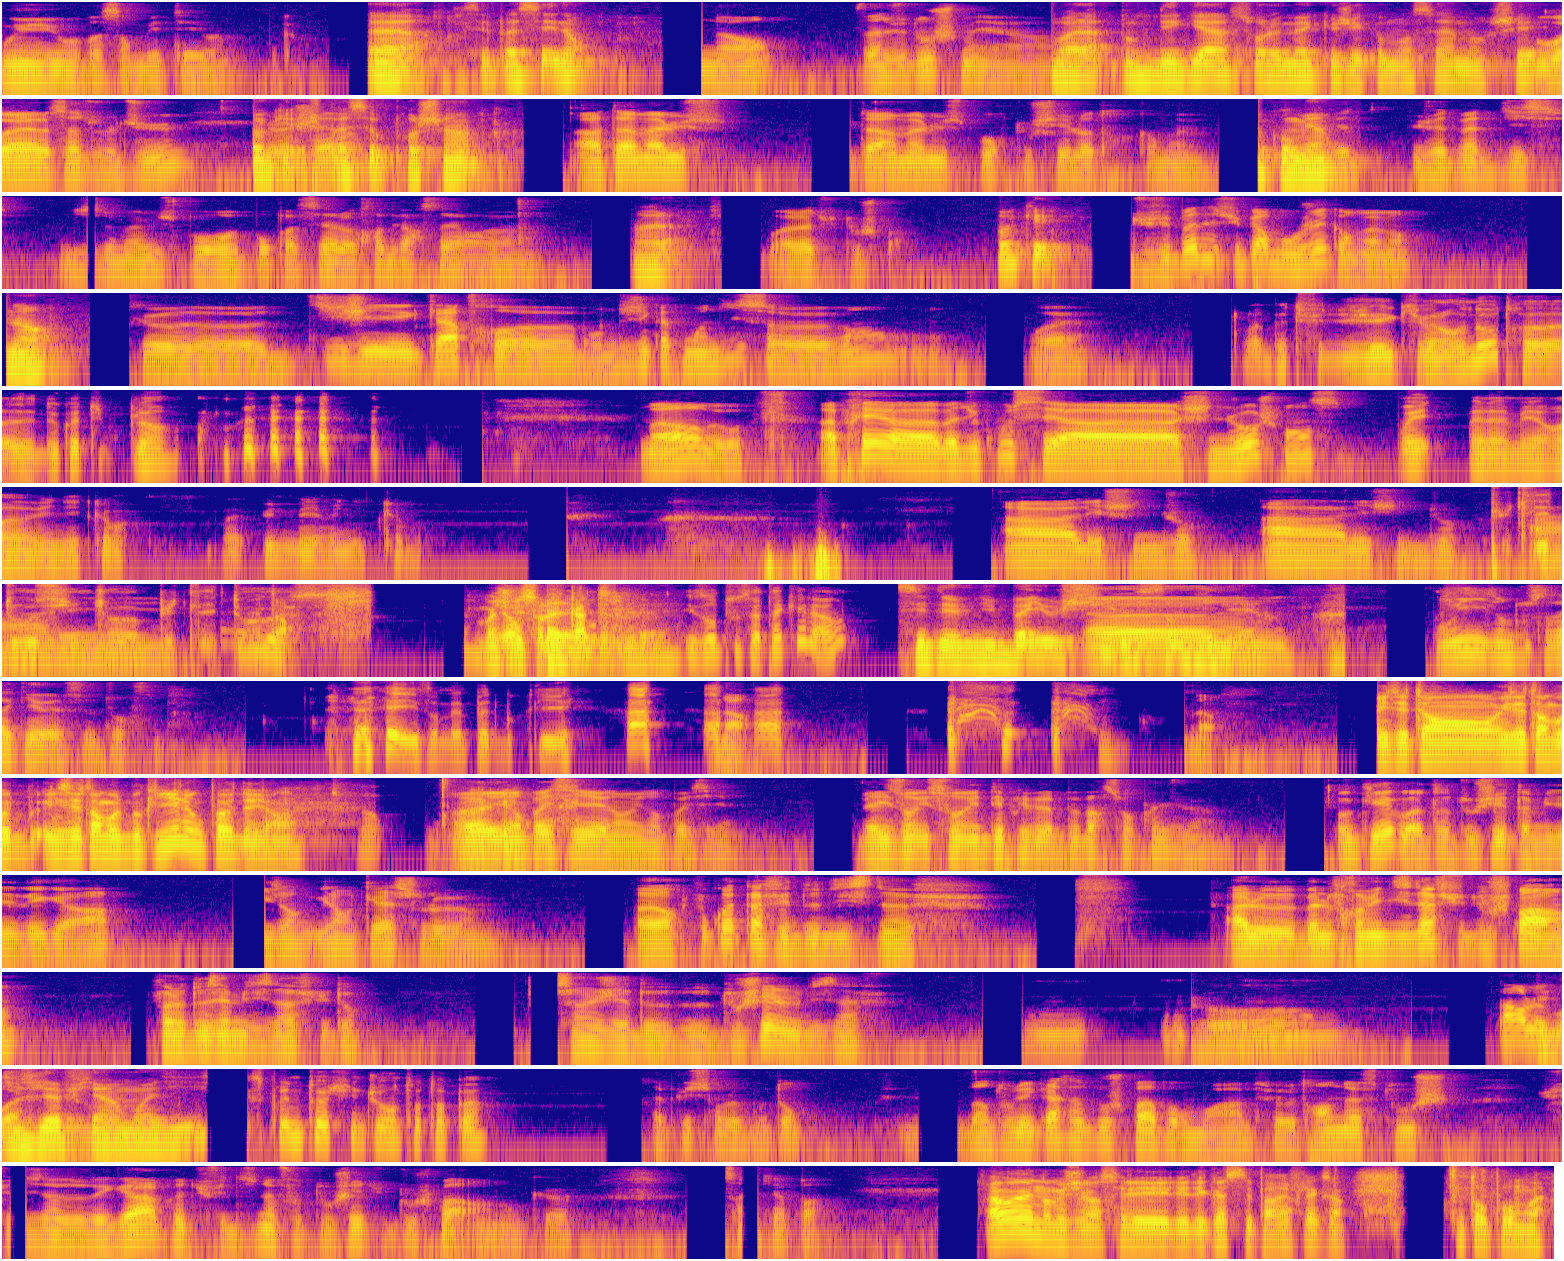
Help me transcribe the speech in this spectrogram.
Oui, on va pas s'embêter. Ouais. Alors, c'est passé, non Non. 28 touches, mais. euh, Voilà, donc dégâts sur le mec que j'ai commencé à marcher. Ouais, ça, tu le tues. ok, la je passe au prochain. Ah, t'as un malus. T'as un malus pour toucher l'autre quand même. Combien Je vais, je vais te mettre 10. 10 de malus pour, pour passer à l'autre adversaire. euh. Voilà. Voilà, tu touches pas. Ok. Tu fais pas des super bons jets quand même. Hein. Non. Parce que euh, 10G4, euh, bon 10G4 moins 10, euh, 20. Ouais. Ouais, bah tu fais du jet équivalent au nôtre, euh, de quoi tu te plains? Non, mais bon. Après, euh, bah, du coup, c'est à Shinjo, je pense. Oui, elle a la meilleure euh, unité que moi. Ouais, une meilleure unité que moi. Allez, Shinjo. Allez, Shinjo. Bute-les tous, Allez. Shinjo, bute-les tous Attends. Moi, je vais sur la Euh, 4. euh, Ils ont tous attaqué là, hein? C'est devenu Bayoshi le sanguinaire. Oui, ils ont tous attaqué ouais, ce tour-ci. Ils ont même pas de bouclier. Non. Ils étaient en, ils étaient en mode, ils étaient en mode bouclier là ou pas d'ailleurs Ouais, Ok. Ils ont pas essayé, non, ils ont pas essayé. Là, ils ont, ils sont été pris un peu par surprise. Là. Ok, bah t'as touché, t'as mis des dégâts. Ils en, il encaisse le. Alors, pourquoi t'as fait 2-19 Ah, le, bah, le premier 19, tu touches pas, hein. Enfin, le deuxième 19 plutôt. C'est un jet de, de toucher le 19. Mm. Mm. Par le, Le bois. 19, Shinjo. il y a un moins 10. Exprime-toi, Shinjo, on t'entend pas. Appuie sur le bouton. Dans tous les cas, ça touche pas pour moi, hein, parce que le 39 touche, tu fais 19 de dégâts, après tu fais 19 au toucher, tu touches pas, hein, donc euh, 5 y a pas. Ah ouais, non mais j'ai lancé les, les dégâts, c'était pas réflexe. Hein. Autant pour moi.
